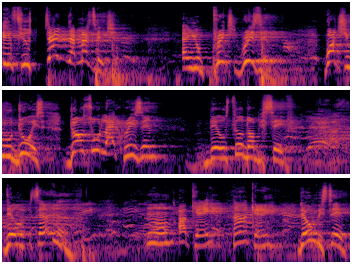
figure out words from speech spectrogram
If you change the message and you preach reason, what you will do is those who like reason, they will still not be saved. They will say, "Mm, mm, okay, okay. They won't be saved.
